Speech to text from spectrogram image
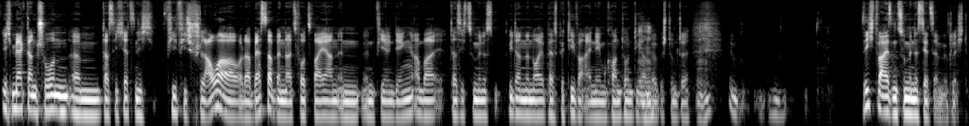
ich merke dann schon, ähm, dass ich jetzt nicht viel, viel schlauer oder besser bin als vor zwei Jahren in, in vielen Dingen, aber dass ich zumindest wieder eine neue Perspektive einnehmen konnte und die mhm. haben mir bestimmte mhm. Sichtweisen zumindest jetzt ermöglicht.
